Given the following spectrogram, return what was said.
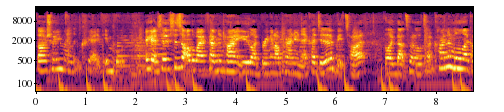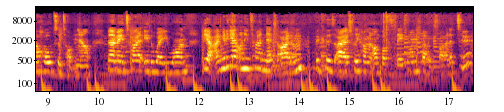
But I'll show you my little creative input. Okay, so this is the other way I found to tie it. You like bring it up around your neck. I did it a bit tight but like that's what it looks like. Kind of more like a halter top now. But I mean, tie it either way you want. But yeah, I'm going to get on into our next item because I actually haven't unboxed these ones, so I'm excited to.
